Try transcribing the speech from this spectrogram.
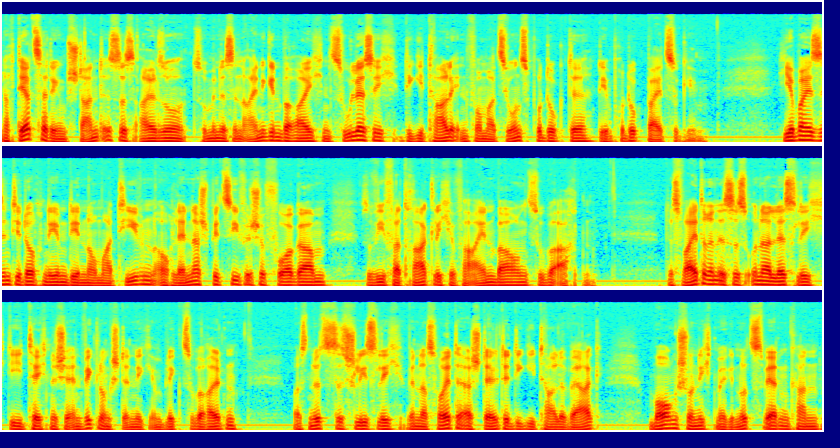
Nach derzeitigem Stand ist es also, zumindest in einigen Bereichen, zulässig, digitale Informationsprodukte dem Produkt beizugeben. Hierbei sind jedoch neben den normativen auch länderspezifische Vorgaben sowie vertragliche Vereinbarungen zu beachten. Des Weiteren ist es unerlässlich, die technische Entwicklung ständig im Blick zu behalten. Was nützt es schließlich, wenn das heute erstellte digitale Werk morgen schon nicht mehr genutzt werden kann,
